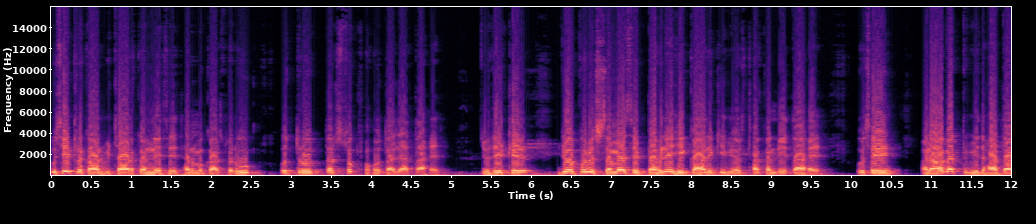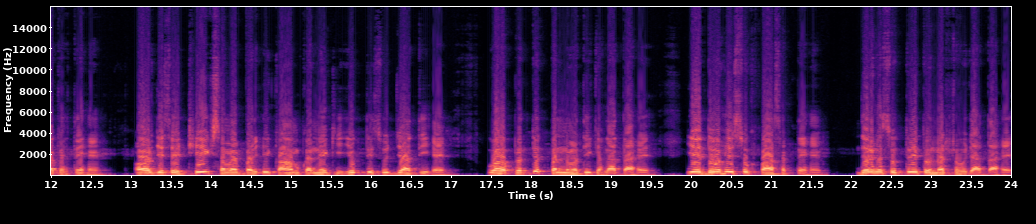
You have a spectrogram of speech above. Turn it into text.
उसी प्रकार विचार करने से धर्म का स्वरूप उत्तरोत्तर सूक्ष्म होता जाता है। युधिष्ठिर, जो पुरुष समय से पहले ही कार्य की व्यवस्था कर लेता है, उसे अनागत विधाता कहते हैं, और जिसे ठीक समय पर ही काम करने की युक्ति सूझ जाती है, वह प्रत्युत्पन्नमति कहलाता है। ये दो ही सुख पा सकते हैं। दीर्घ सूत्री तो नष्ट हो जाता है।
